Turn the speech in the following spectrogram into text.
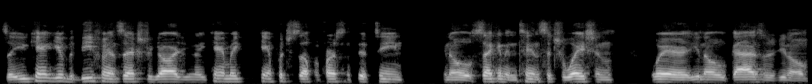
So you can't give the defense extra yards. You know, you can't make you can't put yourself in first and fifteen you know, second and 10 situations where you know guys are you know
